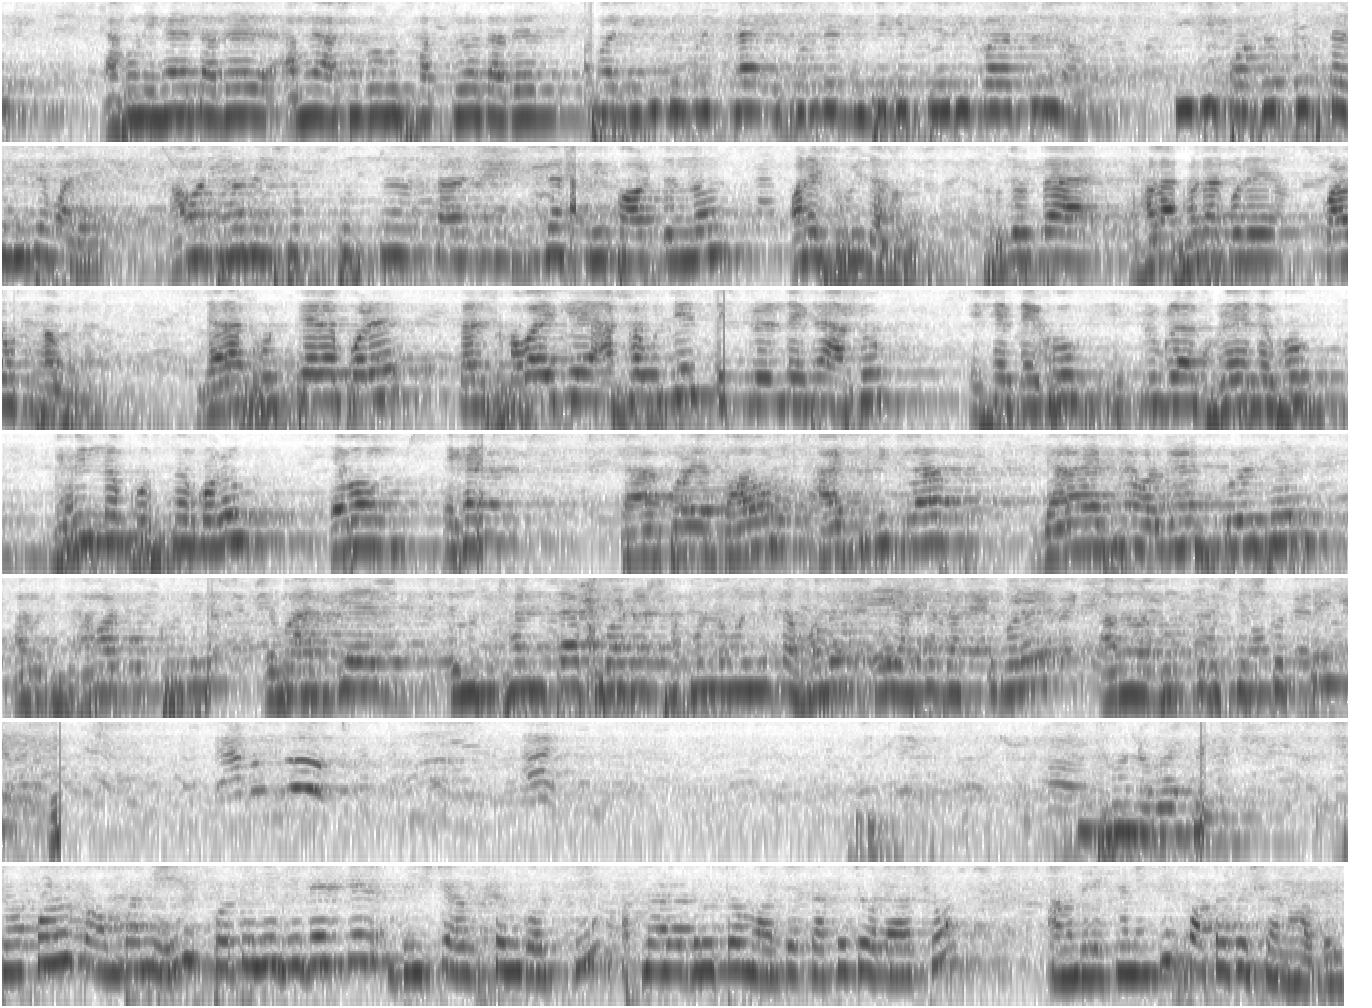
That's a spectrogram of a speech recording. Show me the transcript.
এখন এখানে তাদের, আমরা আশা করব ছাত্ররা তাদের লিখিত পরীক্ষায় এসবদের নিজেকে তৈরি করার জন্য কী কী পদক্ষেপ তারা নিতে পারে। আমার ধারণা এইসব প্রশ্ন তারা যদি জিজ্ঞাসা করে পাওয়ার জন্য, অনেক সুবিধা হবে। সুযোগটা হেলাফেলা করে করা উচিত হবে না। যারা ফোর্থ ইয়ারে পড়ে, তাদের সবাইকে আসা উচিত। স্টুডেন্ট এখানে আসুক, এসে দেখুক, স্কুলগুলো ঘুরে দেখুক, বিভিন্ন প্রশ্ন করুক এবং এখানে তারপরে বাউট আইসিটি ক্লাব যারা এখানে অর্গানাইজ করেছে, আমি আমার পক্ষ থেকে এবং আজকে অনুষ্ঠানটা পুরোটা সাফল্যমণ্ডিত হবে, এই আশা ব্যক্ত করে আমি আমার বক্তব্য শেষ করছি। ধন্যবাদ। সকল কোম্পানির প্রতিনিধিদেরকে দৃষ্টি আকর্ষণ করছি। আপনারা দ্রুত মঞ্চের কাছে চলে আসুন। আমাদের এখানে একটি ফটো সেশন হবে।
